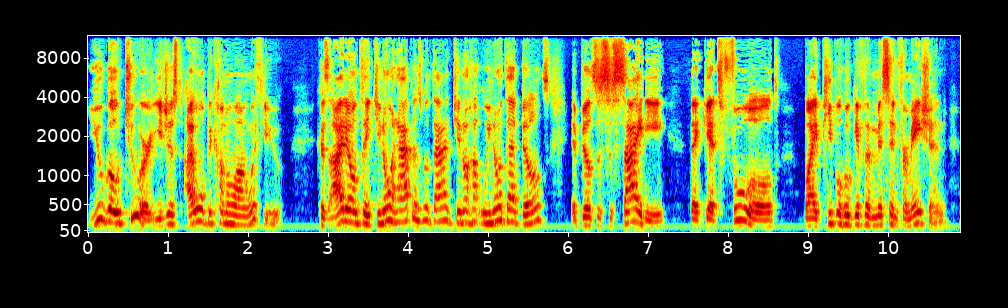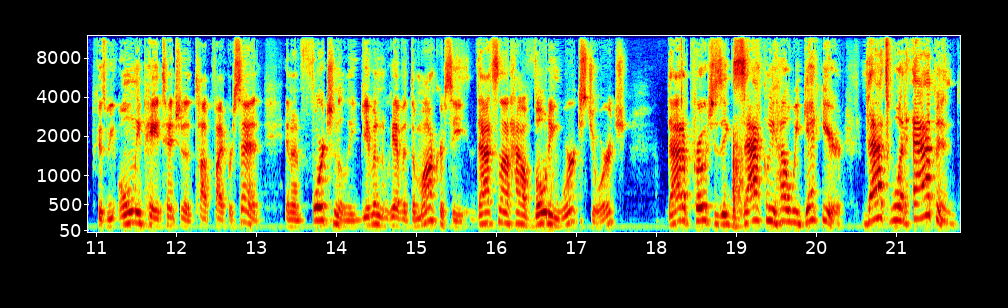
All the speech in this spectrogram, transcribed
you go tour. You just I won't be coming along with you because I don't think you know what happens with that. Do you know how we know what that builds? It builds a society that gets fooled by people who give them misinformation because we only pay attention to the top 5%. And unfortunately, given we have a democracy, that's not how voting works, George. That approach is exactly how we get here. That's what happened.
